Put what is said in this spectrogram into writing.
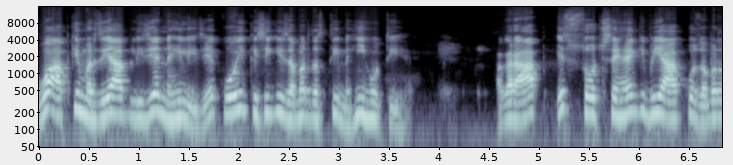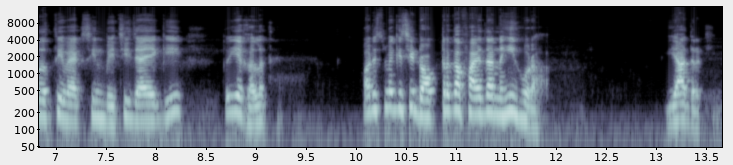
वो आपकी मर्ज़ी आप लीजिए, नहीं लीजिए, कोई किसी की ज़बरदस्ती नहीं होती है। अगर आप इस सोच से हैं कि भाई आपको ज़बरदस्ती वैक्सीन बेची जाएगी तो ये गलत है। और इसमें किसी डॉक्टर का फ़ायदा नहीं हो रहा। याद रखिए।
